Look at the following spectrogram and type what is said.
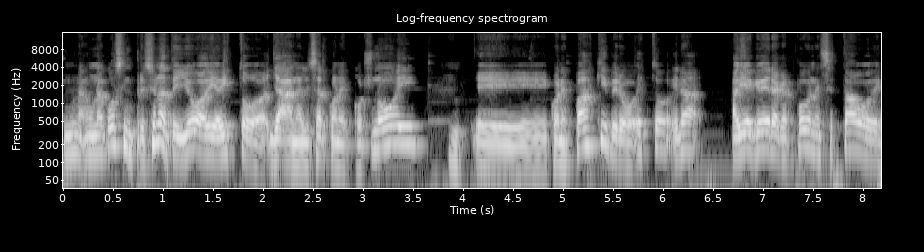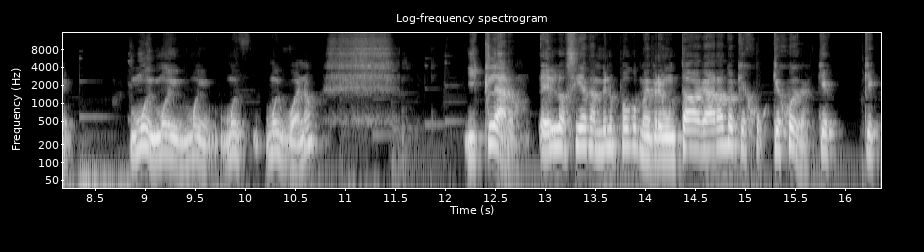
una, una cosa impresionante. Yo había visto ya analizar con Skorchnoi, Mm. eh, con Spassky, pero esto era, había que ver a Karpov en ese estado de muy, muy, muy, muy, muy bueno. Y claro, él lo hacía también un poco, me preguntaba cada rato qué, qué juega, qué, qué-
